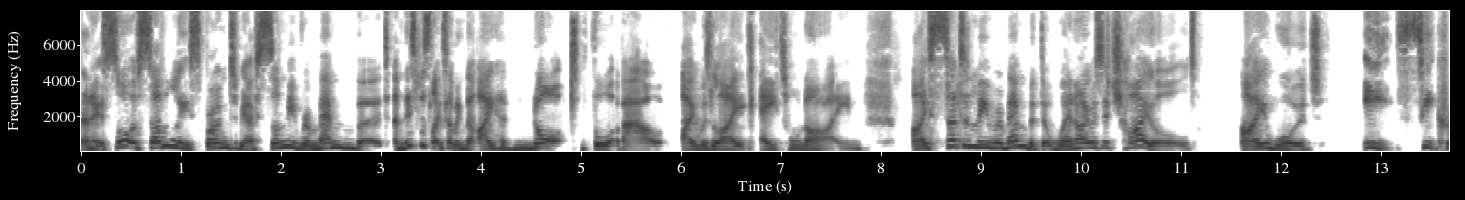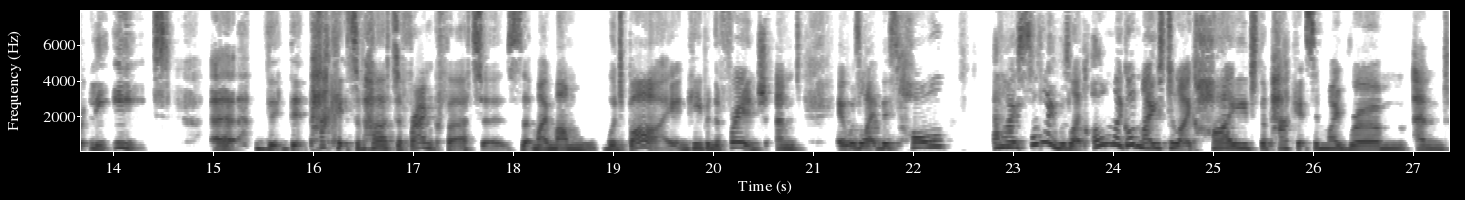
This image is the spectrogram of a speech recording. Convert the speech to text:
and it sort of suddenly sprung to me. I suddenly remembered, and this was like something that I had not thought about. I was like eight or nine. I suddenly remembered that when I was a child, I would eat, secretly eat uh, the, the, packets of Herta Frankfurters that my mum would buy and keep in the fridge. And it was like this whole and I suddenly was like, oh my God. And I used to like hide the packets in my room. And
